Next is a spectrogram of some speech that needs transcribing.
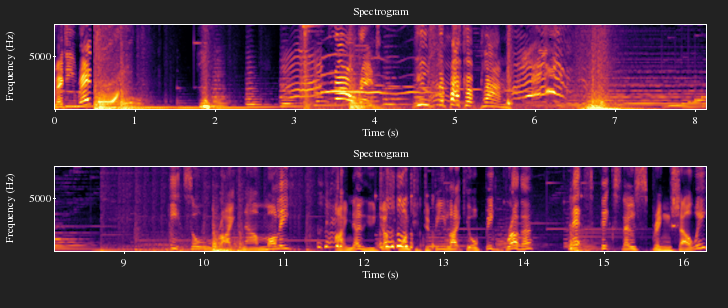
Ready, Red? Now, Molly. I know you just wanted to be like your big brother. Let's fix those springs, shall we?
